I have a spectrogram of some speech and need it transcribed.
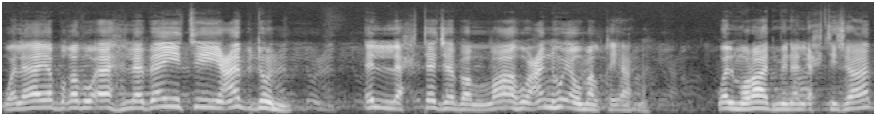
ولا يبغض أهل بيتي عبد إلا احتجب الله عنه يوم القيامة. والمراد من الاحتجاب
